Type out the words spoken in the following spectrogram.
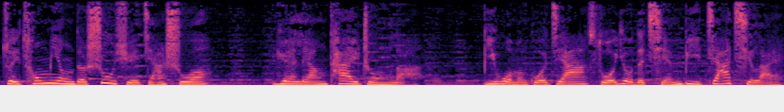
最聪明的数学家说：“月亮太重了，比我们国家所有的钱币加起来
